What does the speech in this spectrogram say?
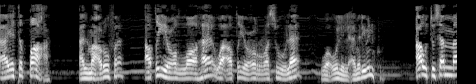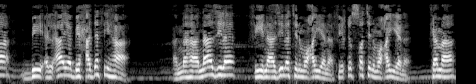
آية الطاعة المعروفة أطيعوا الله وأطيعوا الرسول وأولي الأمر منكم. أو تسمى بالآية بحدثها أنها نازلة في نازلة معينة في قصة معينة كما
